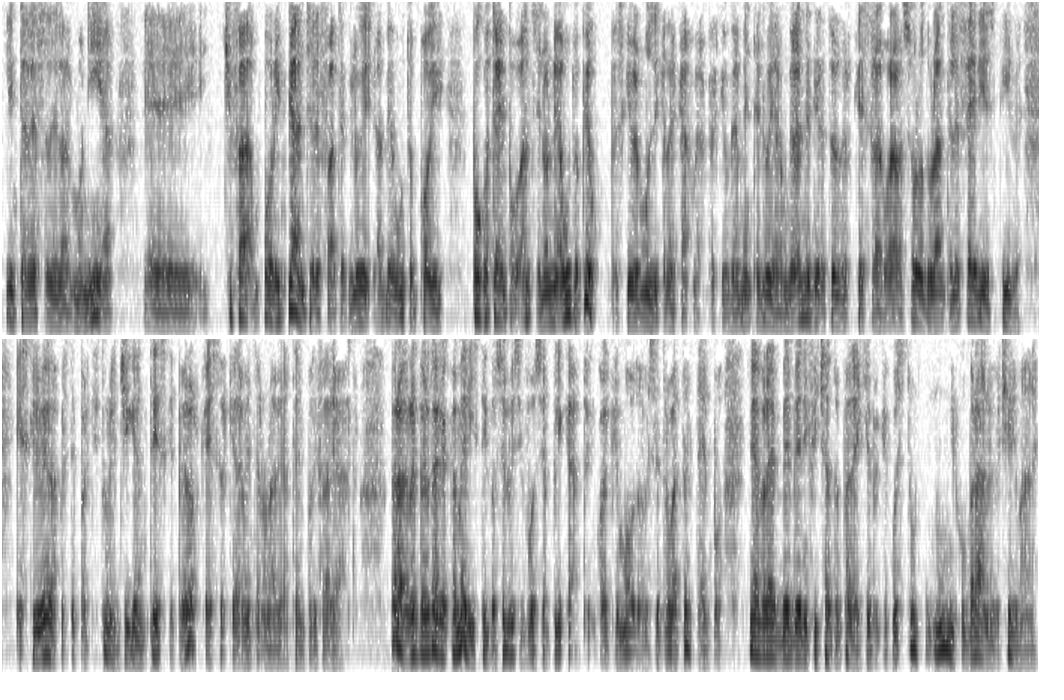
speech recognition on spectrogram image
l'interesse dell'armonia, eh, ci fa un po' rimpiangere il fatto che lui abbia avuto poi poco tempo, anzi non ne ha avuto più per scrivere musica da camera, perché ovviamente lui era un grande direttore d'orchestra, lavorava solo durante le ferie estive e scriveva queste partiture gigantesche per orchestra, chiaramente non aveva tempo di fare altro. Però il repertorio cameristico, se lui si fosse applicato in qualche modo, avesse trovato il tempo, ne avrebbe beneficiato parecchio, perché quest'unico brano che ci rimane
